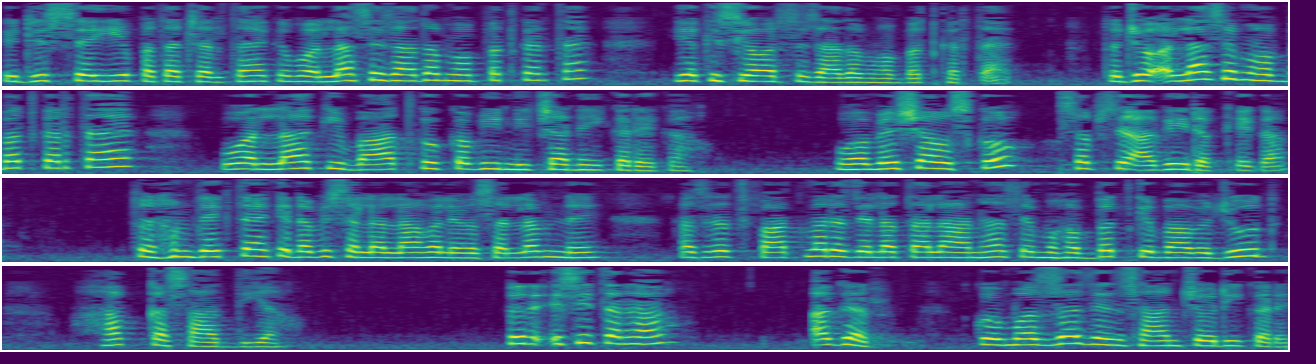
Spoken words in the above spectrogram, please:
کہ جس سے یہ پتا چلتا ہے کہ وہ اللہ سے زیادہ محبت کرتا ہے یا کسی اور سے زیادہ محبت کرتا ہے۔ تو جو اللہ سے محبت کرتا ہے، وہ اللہ کی بات کو کبھی نیچا نہیں کرے گا۔ وہ ہمیشہ اس کو سب سے آگے ہی رکھے گا۔ تو ہم دیکھتے ہیں کہ نبی صلی اللہ علیہ وسلم نے حضرت فاطمہ رضی اللہ تعالی عنہ سے محبت کے باوجود حق کا ساتھ دیا۔ پھر اسی طرح اگر کوئی معزز انسان چوری کرے،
